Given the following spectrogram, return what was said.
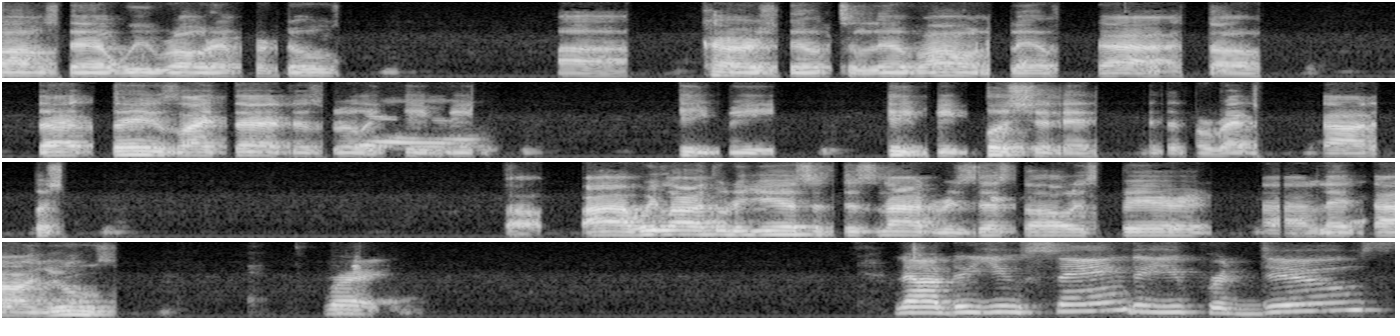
Songs that we wrote and produced uh, encouraged them to live on and live for God. So that things like that just really yeah. keep me keep me keep me pushing in, in the direction God is pushing. So uh, we learned through the years to just not resist the Holy Spirit, uh, let God use. Right. Now, do you sing? Do you produce?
